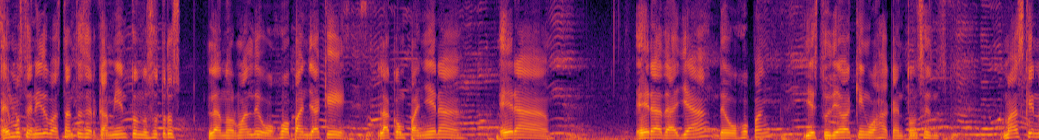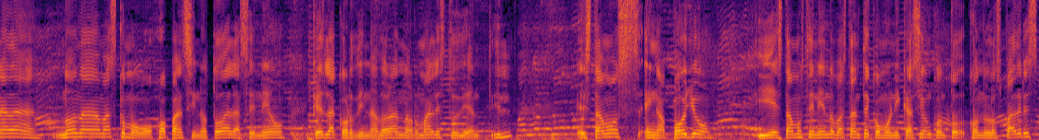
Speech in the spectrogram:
Hemos tenido bastante acercamiento nosotros, la normal de Ojoapan, ya que la compañera era era de allá, de Ojopan, y estudiaba aquí en Oaxaca, entonces más que nada, no nada más como Ojopan, sino toda la CENEO, que es la coordinadora normal estudiantil, estamos en apoyo y estamos teniendo bastante comunicación con, con los padres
